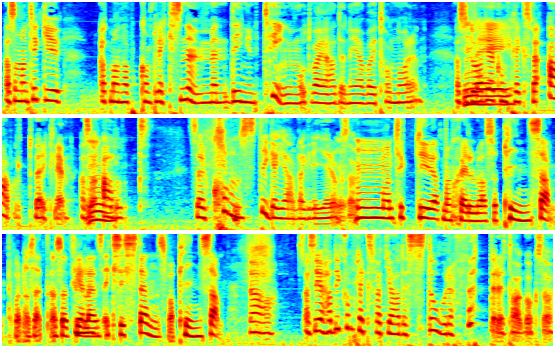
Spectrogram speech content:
Alltså man tycker ju att man har komplex nu men det är ingenting mot vad jag hade när jag var i tonåren. Alltså då hade jag Nej. komplex för allt verkligen. Alltså Mm. allt. Så här konstiga jävla grejer också. Mm, man tyckte ju att man själv var så pinsam på något sätt. Alltså att hela Mm. ens existens var pinsam. Ja. Alltså jag hade komplex för att jag hade stora fötter ett tag också.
